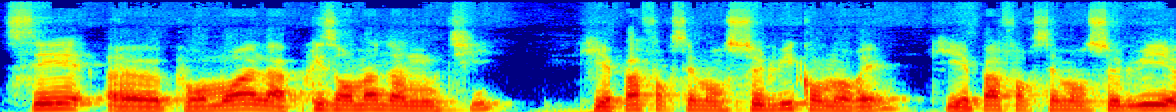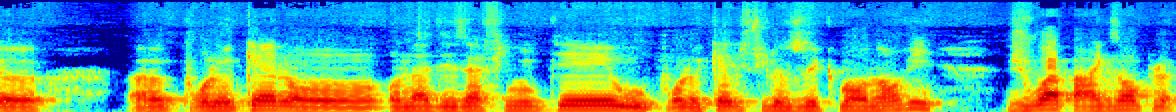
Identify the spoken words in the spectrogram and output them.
c'est euh, pour moi la prise en main d'un outil qui n'est pas forcément celui qu'on aurait, qui n'est pas forcément celui euh, euh, pour lequel on, on, a des affinités ou pour lequel philosophiquement on a envie. Je vois par exemple,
